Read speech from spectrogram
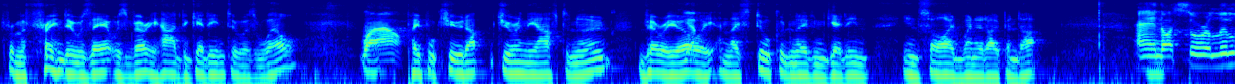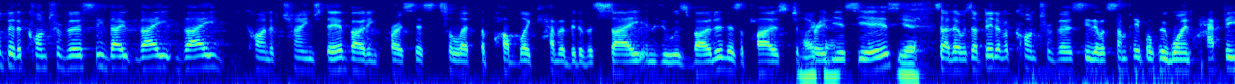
from a friend who was there, it was very hard to get into as well. Wow. People queued up during the afternoon very early, and they still couldn't even get in inside when it opened up. And I saw a little bit of controversy. They they they kind of changed their voting process to let the public have a bit of a say in who was voted as opposed to Okay. previous years. Yes. So there was a bit of a controversy. There were some people who weren't happy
